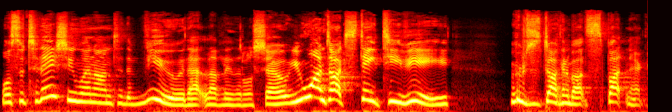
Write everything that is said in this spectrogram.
Well, so today she went on to The View, that lovely little show. You want to talk state TV? We were just talking about Sputnik.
